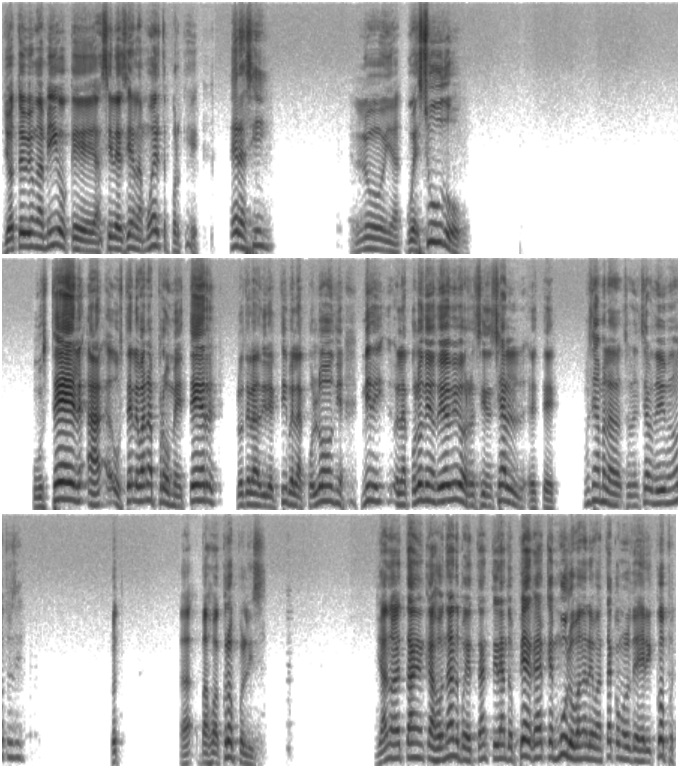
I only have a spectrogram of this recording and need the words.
Yo tuve un amigo que así le decían la muerte porque era así. Aleluya. Huesudo. Usted, usted le van a prometer los de la directiva la colonia. Mire, en la colonia donde yo vivo, residencial, este, ¿cómo se llama la residencial donde vivimos nosotros? Ah, bajo Acrópolis. Ya nos están encajonando porque están tirando piedras, que muro van a levantar como los de Jericó, pues,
